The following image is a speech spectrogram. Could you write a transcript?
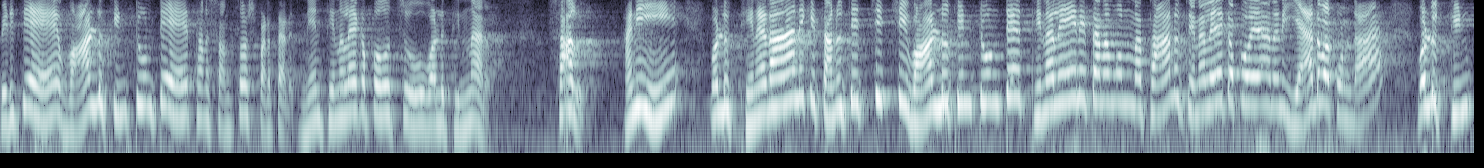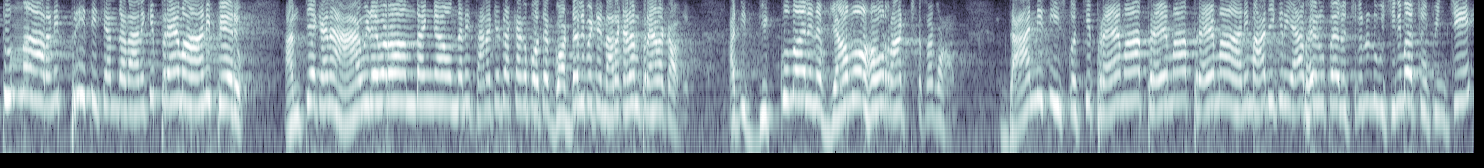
పెడితే వాళ్ళు తింటుంటే తను సంతోషపడతాడు. నేను తినలేకపోవచ్చు వాళ్ళు తిన్నారు. చాలు. అని వాళ్ళు తినడానికి తను తెచ్చిచ్చి వాళ్ళు తింటుంటే తినలేని తనమున్న తాను తినలేకపోయానని ఏడవకుండా వాళ్ళు తింటున్నారని ప్రీతి చెందడానికి ప్రేమ అని పేరు. అంతేకాని ఆవిడెవరో అందంగా ఉందని తనకి దక్కకపోతే గొడ్డలు పెట్టి నరకడం ప్రేమ కాదు. అది దిక్కుమాలిన వ్యామోహం రాక్షస గుణం. దాన్ని తీసుకొచ్చి ప్రేమ ప్రేమ ప్రేమ అని మా దగ్గర యాభై రూపాయలు వచ్చుకుని నువ్వు సినిమా చూపించి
